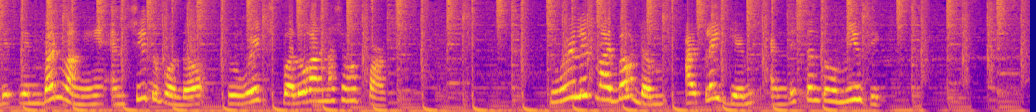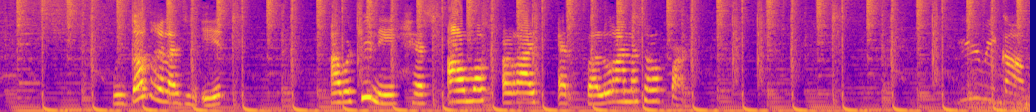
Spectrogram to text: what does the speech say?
between Banyuwangi and Situbondo to reach Baluran National Park. To relieve my boredom, I play games and listen to music. Without realizing it, our journey has almost arrived at Baluran National Park. Here we come.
